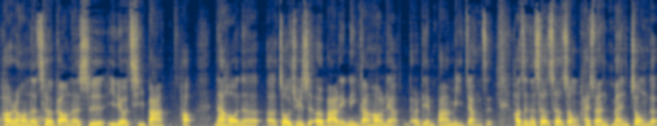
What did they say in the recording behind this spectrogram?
好，然后呢，车高呢是一六七八。好，然后呢，呃，轴距是二八零零，刚好两二点八米这样子。好，整个车车重还算蛮重的，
